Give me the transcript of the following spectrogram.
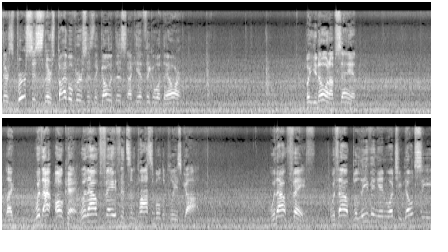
There's verses, there's Bible verses that go with this, and I can't think of what they are. But you know what I'm saying. Like, without, okay, without faith, it's impossible to please God. Without faith, without believing in what you don't see,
